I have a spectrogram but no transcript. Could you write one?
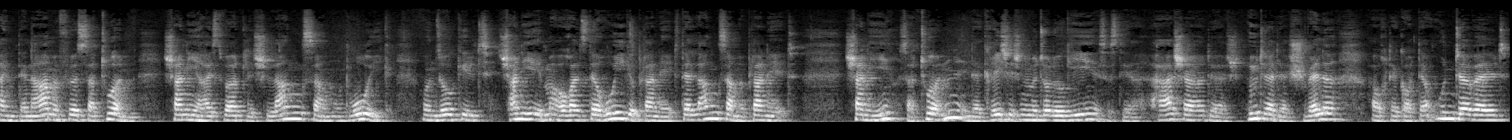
ein, der Name für Saturn. Shani heißt wörtlich langsam und ruhig. Und so gilt Shani eben auch als der ruhige Planet, der langsame Planet. Shani, Saturn, in der griechischen Mythologie ist es der Herrscher, der Hüter der Schwelle, auch der Gott der Unterwelt.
